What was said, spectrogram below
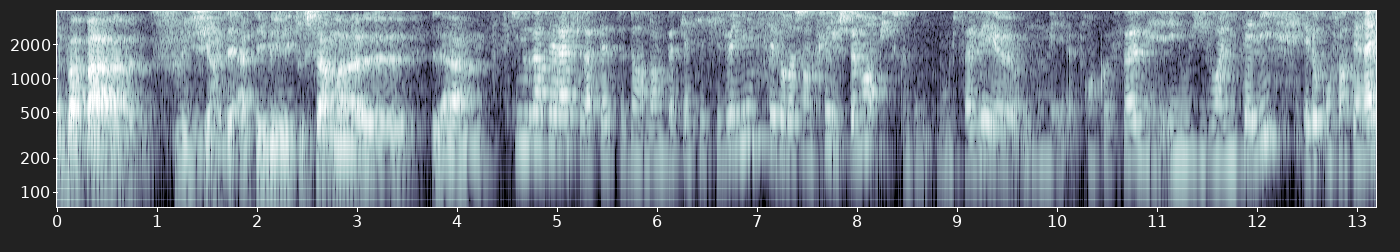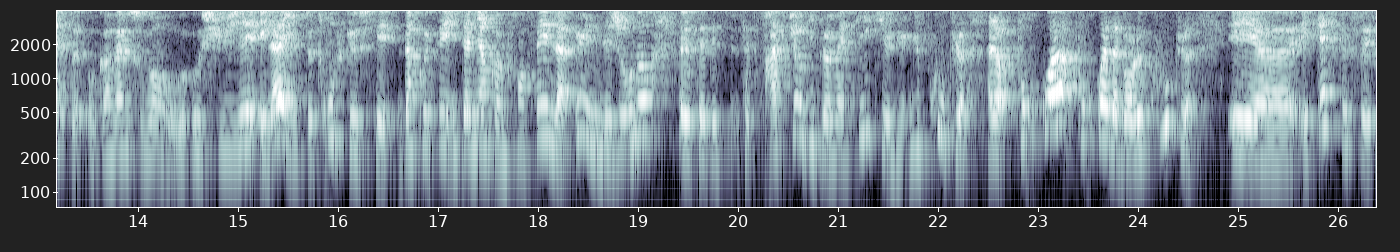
on ne va pas réussir à, démêler tout ça. Moi, euh, Ce qui nous intéresse là, peut-être dans, le podcast ici Venise, c'est de recentrer justement, puisque vous le savez, euh, on est francophone et, nous vivons en Italie, et donc on s'intéresse quand même souvent au, sujet. Et là, il se trouve que c'est d'un côté italien comme français, la une des journaux, euh, cette, cette, fracture diplomatique du, couple. Alors pourquoi, pourquoi d'abord le couple et, et qu'est-ce que,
